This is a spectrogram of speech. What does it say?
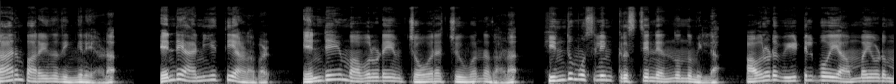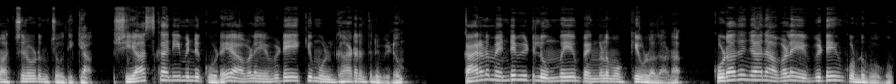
താരം പറയുന്നത് ഇങ്ങനെയാണ്. എന്റെ അനിയത്തിയാണ് അവൾ. എന്റെയും അവളുടെയും ചോര ചുവന്നതാണ്. ഹിന്ദു മുസ്ലിം ക്രിസ്ത്യൻ എന്നൊന്നുമില്ല. അവളുടെ വീട്ടിൽ പോയി അമ്മയോടും അച്ഛനോടും ചോദിക്കാം. ഷിയാസ് കരീമിന്റെ കൂടെ അവളെ എവിടേക്കും ഉദ്ഘാടനത്തിന് വിടും. കാരണം എന്റെ വീട്ടിൽ ഉമ്മയും പെങ്ങളും ഒക്കെ ഉള്ളതാണ്. കൂടാതെ ഞാൻ അവളെ എവിടെയും കൊണ്ടുപോകും.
